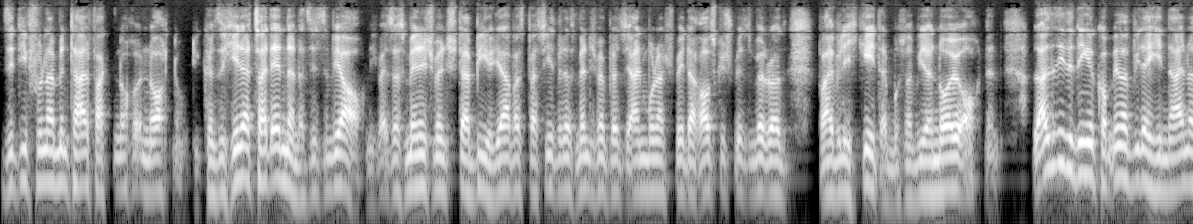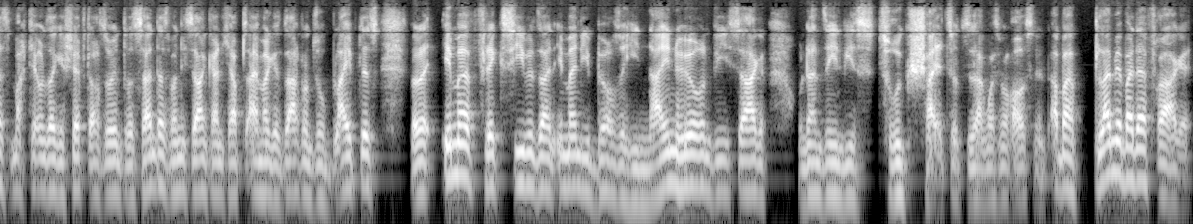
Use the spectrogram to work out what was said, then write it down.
sind die Fundamentalfakten noch in Ordnung. Die können sich jederzeit ändern, das wissen wir auch. Nicht? Weil ist das Management stabil? Ja, was passiert, wenn das Management plötzlich einen Monat später rausgeschmissen wird oder freiwillig geht? Dann muss man wieder neu ordnen. Also all diese Dinge kommen immer wieder hinein. Das macht ja unser Geschäft auch so interessant, dass man nicht sagen kann, ich habe es einmal gesagt und so bleibt es, sondern immer flexibel sein, immer in die Börse hineinhören, wie ich sage, und dann sehen, wie es zurückschallt sozusagen, was man rausnimmt. Aber bleiben wir bei der Frage.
